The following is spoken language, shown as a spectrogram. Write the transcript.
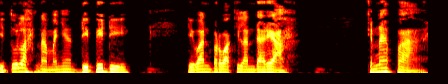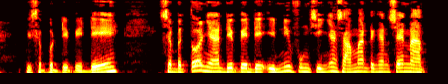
Itulah namanya DPD, Dewan Perwakilan Daerah. Kenapa disebut DPD? Sebetulnya DPD ini fungsinya sama dengan Senat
